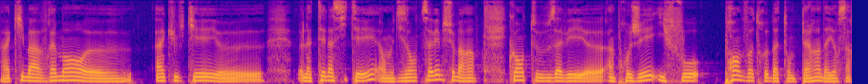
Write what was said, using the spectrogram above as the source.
hein, qui m'a vraiment euh, inculqué la ténacité en me disant, vous savez, Monsieur Marin, quand vous avez un projet, il faut prendre votre bâton de pèlerin, d'ailleurs ça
